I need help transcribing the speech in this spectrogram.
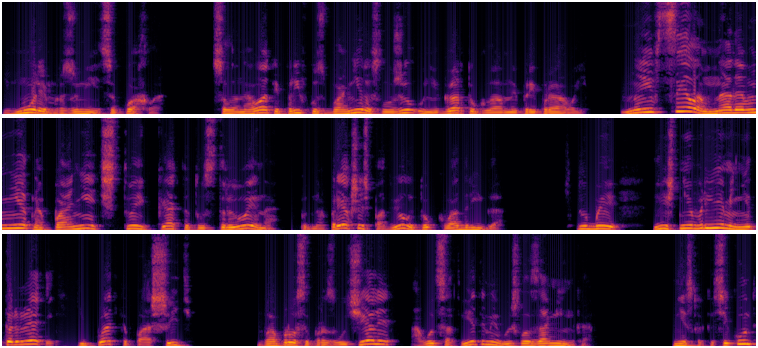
И морем, разумеется, пахло. Солоноватый привкус банира служил у Негарту главной приправой. Ну и в целом надо внятно понять, что и как тут устроено, поднапрягшись, подвел итог квадрига. Чтобы лишнее время не тратить и патька пошить. Вопросы прозвучали, а вот с ответами вышла заминка. Несколько секунд,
